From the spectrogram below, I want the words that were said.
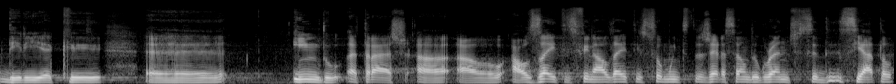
diria que uh, indo atrás ao, aos 80s, final de 80s, sou muito da geração do grunge de Seattle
